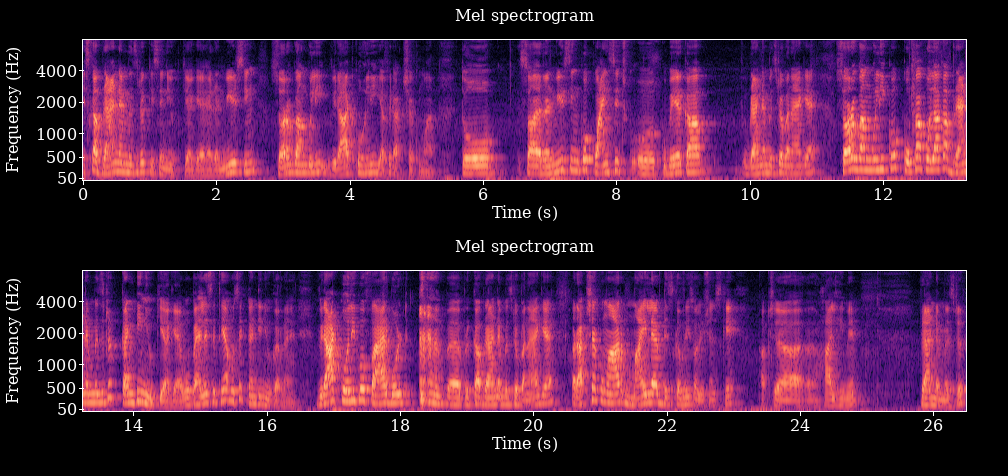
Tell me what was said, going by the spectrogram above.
इसका ब्रांड एम्बेसडर किसे नियुक्त किया गया है? रणवीर सिंह, सौरभ गांगुली, विराट कोहली या फिर अक्षय कुमार? तो रणवीर सिंह को क्वाइंसिच कुबेर का ब्रांड एम्बेसडर बनाया गया है। सौरभ गांगुली को कोका कोला का ब्रांड एम्बेसडर कंटिन्यू किया गया है। वो पहले से थे, अब उसे कंटिन्यू कर रहे हैं। विराट कोहली को फायर बोल्ट का ब्रांड एम्बेसडर बनाया गया है और Akshay Kumar My Lab Discovery Solutions के हाल ही में ब्रांड एम्बेसडर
